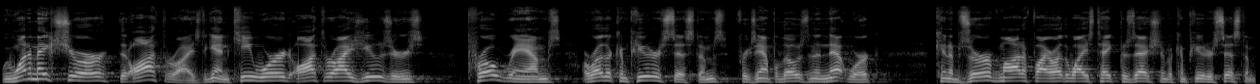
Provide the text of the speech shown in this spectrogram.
We want to make sure that authorized, again, keyword authorized users, programs, or other computer systems, for example, those in the network, can observe, modify, or otherwise take possession of a computer system.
